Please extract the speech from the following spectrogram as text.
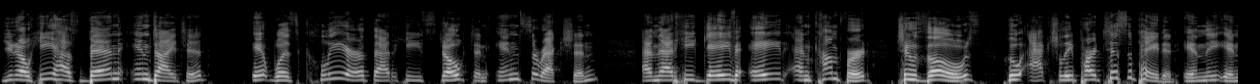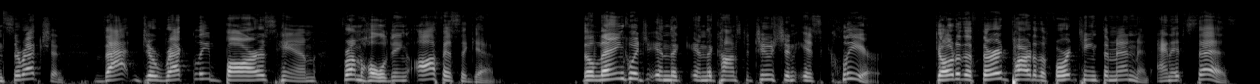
you know, he has been indicted. It was clear that he stoked an insurrection and that he gave aid and comfort to those who actually participated in the insurrection. That directly bars him from holding office again. The language in the in the Constitution is clear. Go to the third part of the 14th Amendment and it says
